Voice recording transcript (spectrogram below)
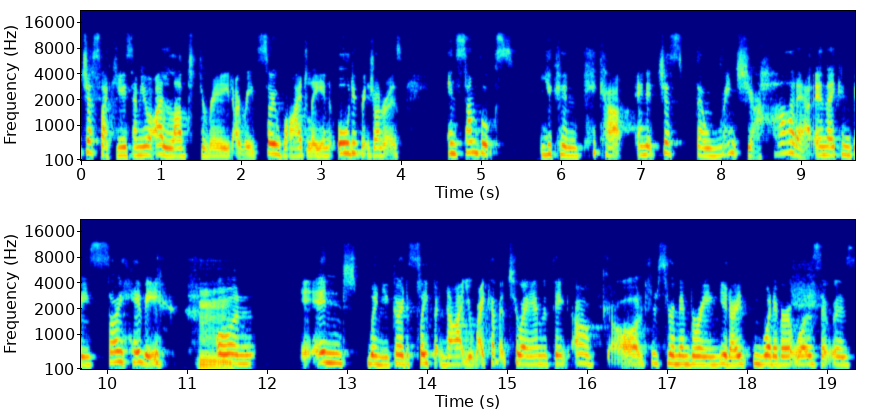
just like you samuel i love to read i read so widely in all different genres and some books you can pick up and it just they'll wrench your heart out and they can be so heavy mm. on and when you go to sleep at night you wake up at 2 a.m and think oh god just remembering you know whatever it was that was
